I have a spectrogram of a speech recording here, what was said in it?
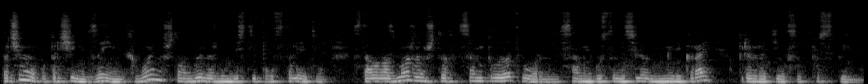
Почему по причине взаимных войн, что он вынужден вести полстолетия, стало возможным, что самый плодотворный, самый густонаселенный в мире край превратился в пустыню?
